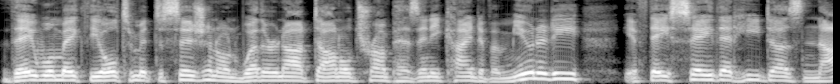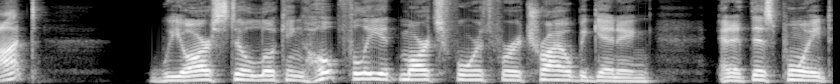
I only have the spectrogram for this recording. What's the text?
They will make the ultimate decision on whether or not Donald Trump has any kind of immunity. If they say that he does not, we are still looking hopefully at March 4th for a trial beginning. And at this point,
